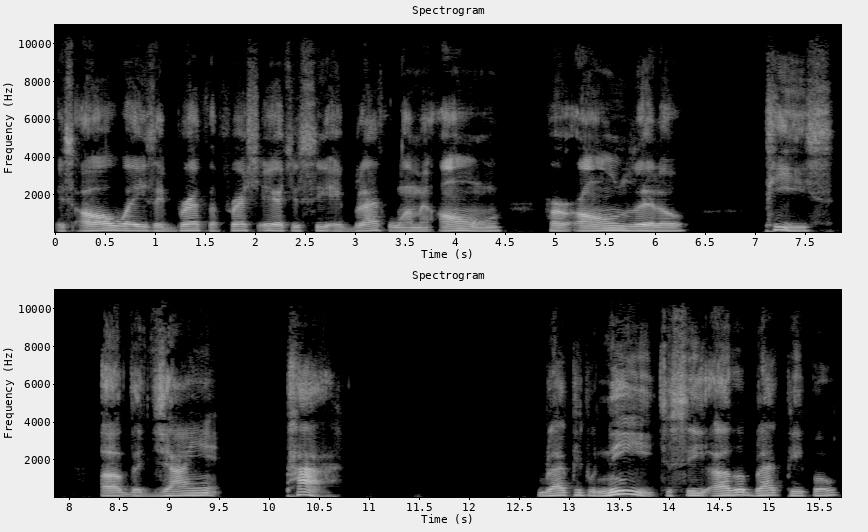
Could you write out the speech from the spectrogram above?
it's always a breath of fresh air to see a black woman own her own little piece of the giant pie. Black people need to see other black people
